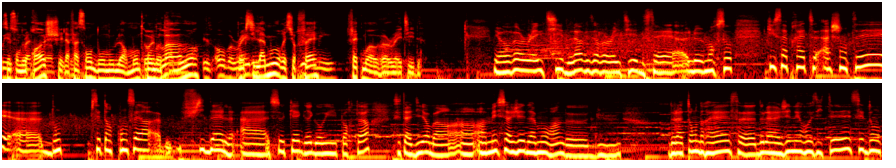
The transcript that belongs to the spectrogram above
ce sont nos proches et la façon dont nous leur montrons notre amour. Donc si l'amour est surfait, faites-moi overrated. Et Overrated, Love is Overrated, c'est euh, le morceau qui s'apprête à chanter. euh, donc, c'est un concert euh, fidèle à ce qu'est Gregory Porter, c'est-à-dire ben, un, un messager de l'amour, hein, de, du, de la tendresse, de la générosité. C'est donc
